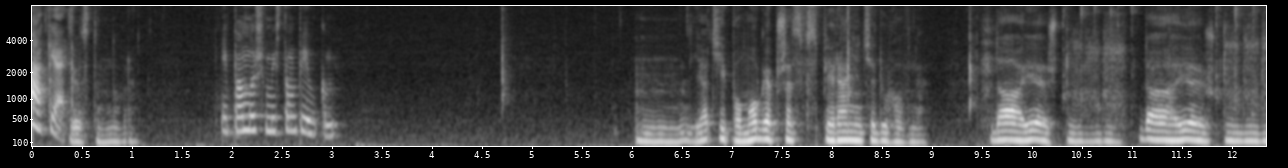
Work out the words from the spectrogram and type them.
tak jest. Jestem, dobra. I pomóż mi z tą piłką. Ja ci pomogę przez wspieranie cię duchowne. Dajesz, tu, tu, tu, dajesz, tu, tu, tu.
